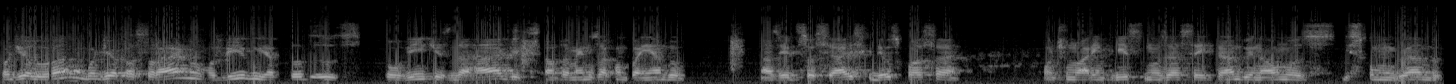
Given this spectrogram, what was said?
Bom dia, Luana. Bom dia, pastor Arno, Rodrigo e a todos os ouvintes da rádio que estão também nos acompanhando nas redes sociais. Que Deus possa continuar em Cristo nos aceitando e não nos excomungando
